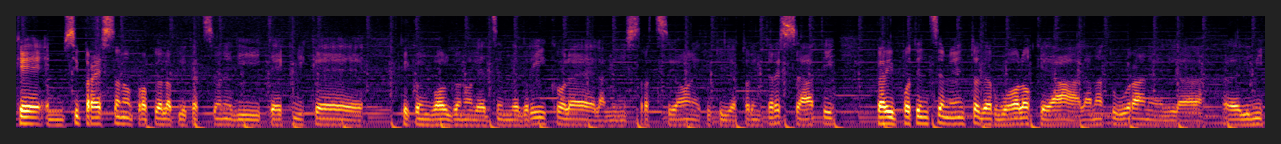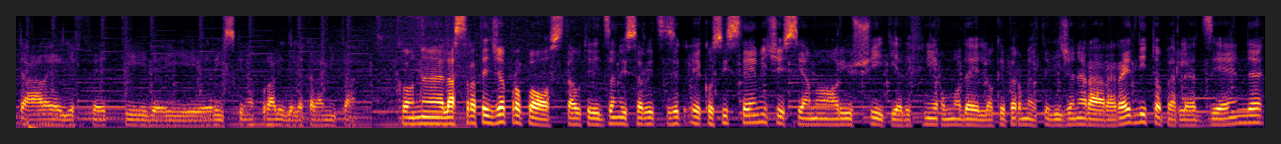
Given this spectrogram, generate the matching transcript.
che mm, si prestano proprio all'applicazione di tecniche che coinvolgono le aziende agricole, l'amministrazione, tutti gli attori interessati per il potenziamento del ruolo che ha la natura nel eh, limitare gli effetti dei rischi naturali delle calamità. Con eh, la strategia proposta, utilizzando i servizi ecosistemici, siamo riusciti a definire un modello che permette di generare reddito per le aziende,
